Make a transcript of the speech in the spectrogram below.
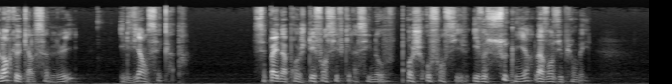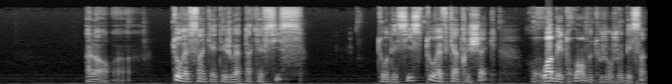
Alors que Carlson, lui, il vient en C4. C'est pas une approche défensive qu'il a, c'est une approche offensive. Il veut soutenir l'avance du pion B. Alors, euh, tour F5 a été joué attaque F6, tour D6, tour F4 échec, roi B3, on veut toujours jouer B5.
